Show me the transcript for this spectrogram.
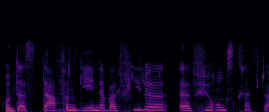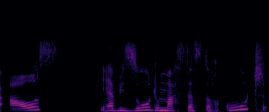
Und das, davon gehen mm. aber viele äh, Führungskräfte aus. Ja, wieso? Du machst das doch gut.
